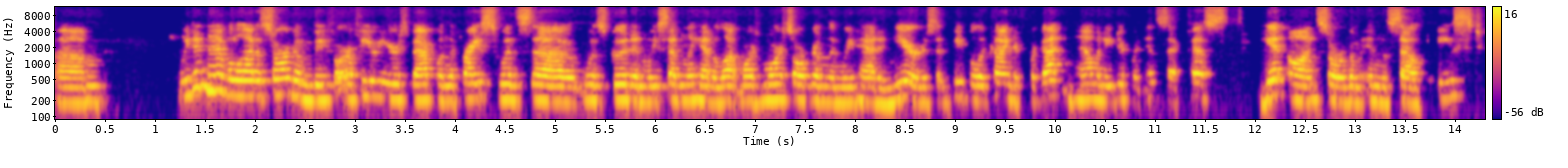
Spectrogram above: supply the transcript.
Um, we didn't have a lot of sorghum before a few years back when the price was uh, was good and we suddenly had a lot more more sorghum than we'd had in years and people had kind of forgotten how many different insect pests get on sorghum in the southeast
